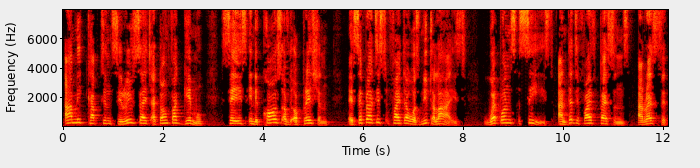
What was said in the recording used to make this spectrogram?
Army Captain Cyril Serge Atonfack Guemo says in the course of the operation, a separatist fighter was neutralized, weapons seized, and 35 persons arrested.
